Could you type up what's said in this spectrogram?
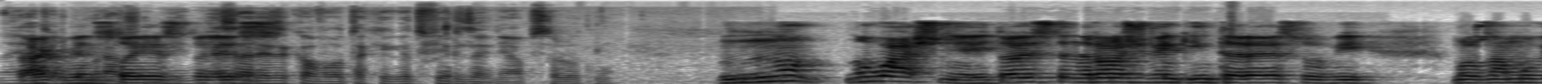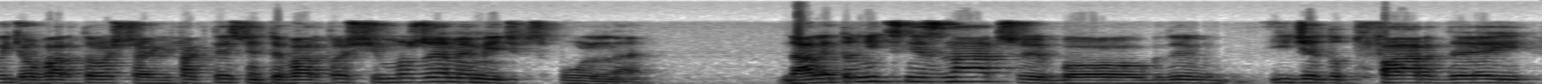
No Tak, bym więc to jest- to nie jest- zaryzykował takiego twierdzenia, absolutnie. No, no właśnie, i to jest ten rozdźwięk interesów, i można mówić o wartościach, i faktycznie te wartości możemy mieć wspólne. No ale to nic nie znaczy, bo gdy idzie do twardej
